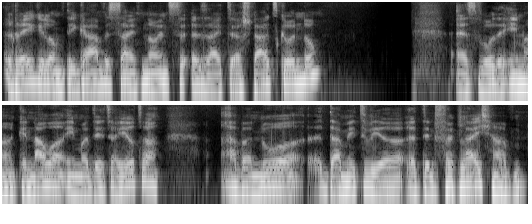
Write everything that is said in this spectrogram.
Regelung, die gab es seit, 19, äh, seit der Staatsgründung. Es wurde immer genauer, immer detaillierter, aber nur damit wir äh, den Vergleich haben.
